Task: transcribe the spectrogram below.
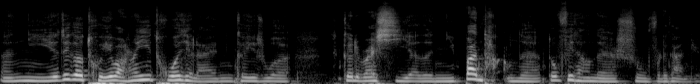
嗯，你这个腿往上一托起来，你可以说搁里边歇着，你半躺着都非常的舒服的感觉。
